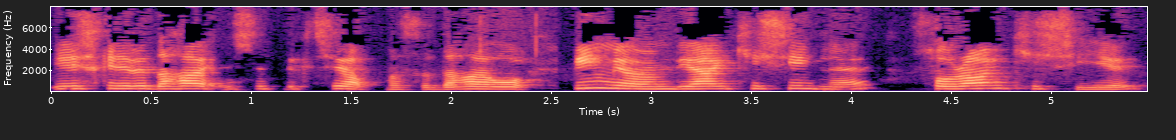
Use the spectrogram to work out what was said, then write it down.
ilişkileri daha eşitlikçi yapması, daha o bilmiyorum diyen kişiyle soran kişiyi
